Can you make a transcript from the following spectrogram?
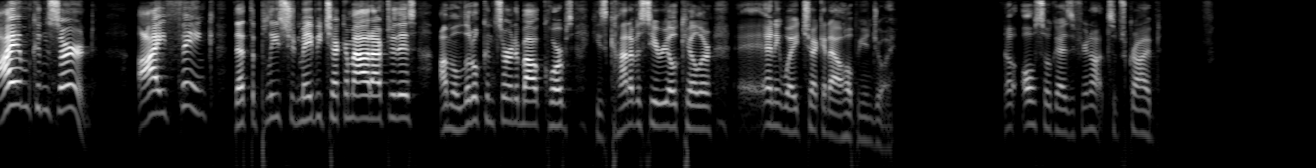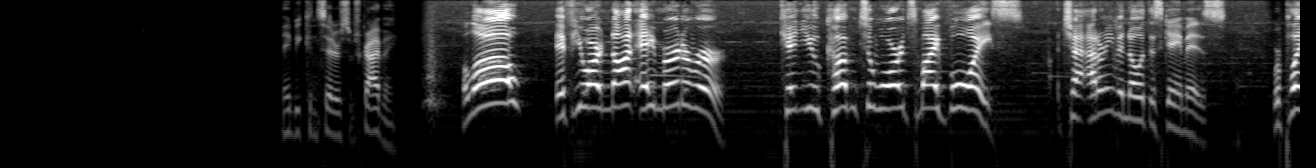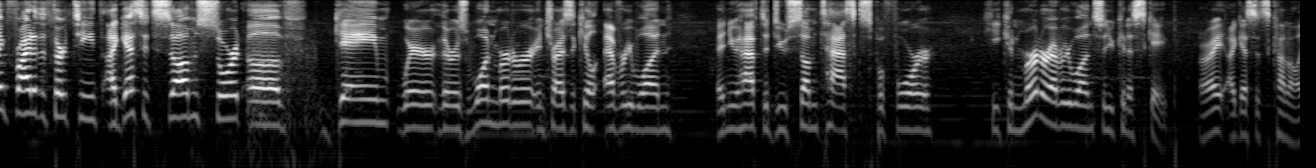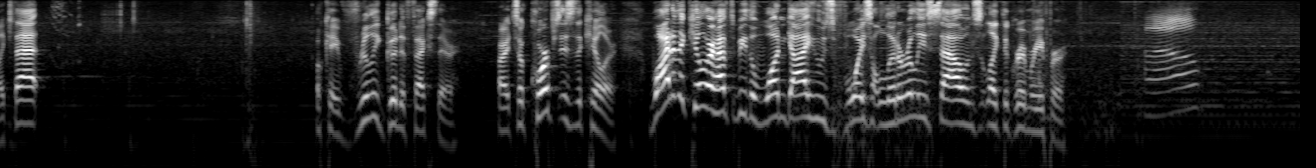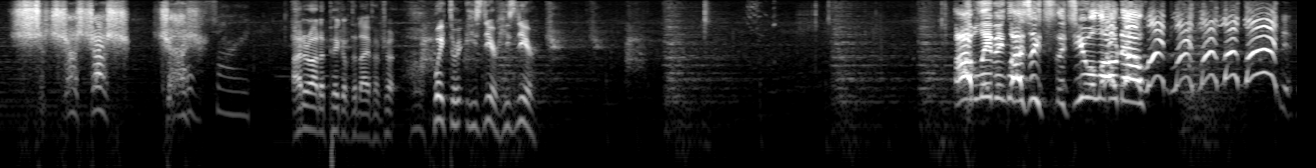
I am concerned. I think that the police should maybe check him out after this. I'm a little concerned about Corpse. He's kind of a serial killer. Anyway, check it out. Hope you enjoy. Uh, Also, guys, if you're not subscribed, maybe consider subscribing. Hello? If you are not a murderer, can you come towards my voice? Chat, I don't even know what this game is. We're playing Friday the 13th. I guess it's some sort of game where there is one murderer and tries to kill everyone, and you have to do some tasks before he can murder everyone so you can escape. All right? I guess it's kind of like that. Okay, really good effects there. All right, so Corpse is the killer. Why did the killer have to be the one guy whose voice literally sounds like the Grim Reaper? Hello? Shh, shush, shush, Oh, sorry. I don't know how to pick up the knife. I'm trying. Wait, there, he's near. He's near. I'm leaving, Leslie. It's, it's you alone now. Lud, lud, lud, lud, lud!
